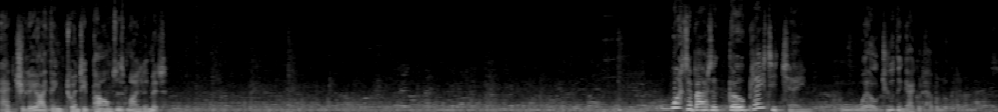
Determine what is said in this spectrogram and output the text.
Actually, I think £20 is my limit. What about a gold-plated chain? Well, do you think I could have a look at it?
